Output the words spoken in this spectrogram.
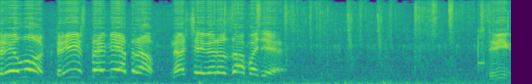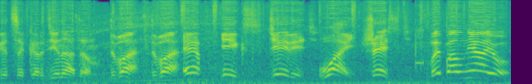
Стрелок, 300 метров на северо-западе. Двигаться к координатам 2, 2, FX, 9, Y, 6. Выполняю!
